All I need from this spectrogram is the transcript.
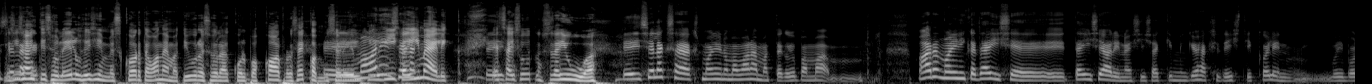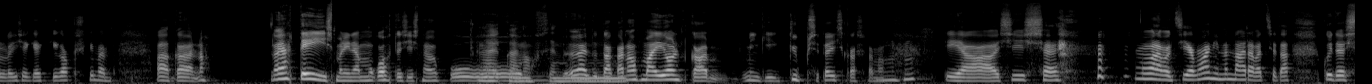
ja siis anti sulle elus esimest korda vanemate juuresolekul bokaal Proseccot, mis ei, oli liiga selleks... imelik, et sa ei. suutnud seda juua. ei, selleks ajaks ma olin oma vanematega juba, ma, ma arvan, ma olin ikka täis, täisealine siis äkki mingi üheksateist ikka olin, võib-olla isegi äkki kakskümmend, aga noh nojah, teismeline on mu kohta siis nagu no, no, on... öeldud, aga noh, ma ei olnud ka mingi küps ja täiskasvanu mm. -hmm. ja siis mu vanemad siiamaani naeravad seda, kuidas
